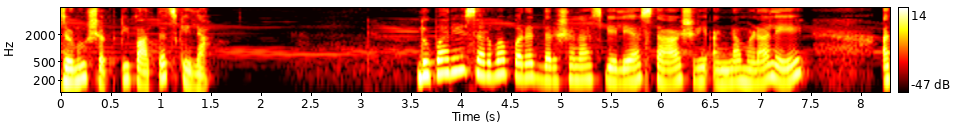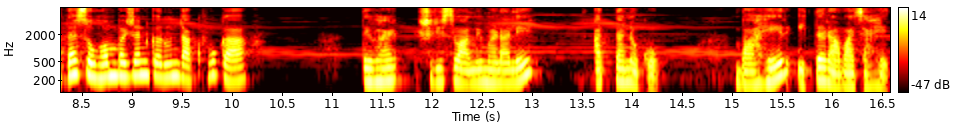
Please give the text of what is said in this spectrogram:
जणू शक्तिपातच केला. दुपारी सर्व परत दर्शनास गेले असता श्री अण्णा म्हणाले आता सोहम भजन करून दाखवू का? तेव्हा श्री स्वामी म्हणाले आत्ता नको. बाहेर इतर आवाज आहेत.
